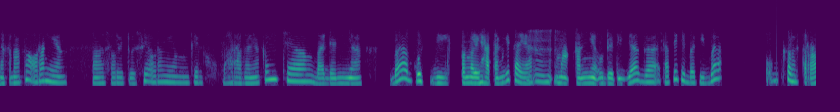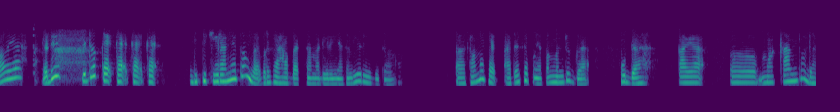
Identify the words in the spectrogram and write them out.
Nah kenapa orang yang uh, sorry to say orang yang mungkin olahraganya kencang, badannya bagus di penglihatan kita ya, mm -hmm. makannya udah dijaga, tapi tiba-tiba oh, kolesterol ya. Jadi itu kayak kayak kayak kayak di pikirannya tuh nggak bersahabat sama dirinya sendiri gitu. Uh, sama kayak ada saya punya temen juga udah kayak uh, makan tuh udah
